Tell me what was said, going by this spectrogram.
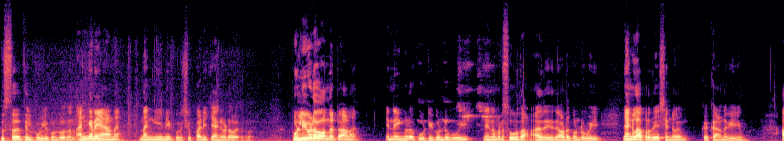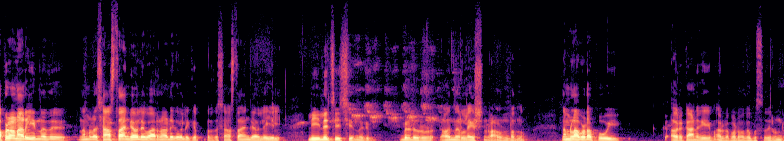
പുസ്തകത്തിൽ പുള്ളി കൊണ്ടുവന്നത് അങ്ങനെയാണ് നങ്ങിയിലെക്കുറിച്ച് പഠിക്കാനിവിടെ വരുന്നത്. പുള്ളി വന്നിട്ടാണ് എന്നെയും കൂടെ കൂട്ടിക്കൊണ്ടുപോയി. ഞാൻ നമ്മുടെ സുഹൃത്താണ്. അത് അവിടെ കൊണ്ടുപോയി. ഞങ്ങൾ ആ പ്രദേശങ്ങളും ഒക്കെ കാണുകയും അപ്പോഴാണ് അറിയുന്നത് നമ്മുടെ ശാസ്താംകവല വാർനാട് കവലയ്ക്ക് ശാസ്താംകവലയിൽ ലീല ചേച്ചി എന്നൊരു ഇവരുടെ ഒരു റിലേഷൻ ആളുണ്ടെന്നും നമ്മൾ അവിടെ പോയി അവരെ കാണുകയും അവരുടെ പടമൊക്കെ പുസ്തകത്തിലുണ്ട്.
